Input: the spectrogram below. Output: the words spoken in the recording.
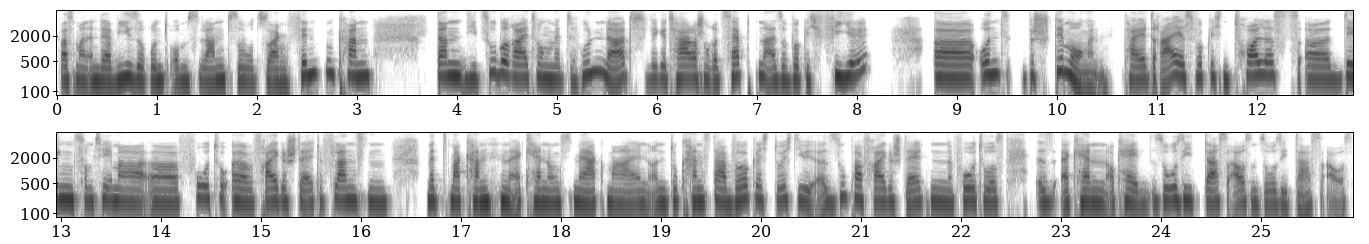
was man in der Wiese rund ums Land sozusagen finden kann. Dann die Zubereitung mit 100 vegetarischen Rezepten, also wirklich viel. Äh, und Bestimmungen. Teil 3 ist wirklich ein tolles äh, Ding zum Thema äh, Foto, äh, freigestellte Pflanzen mit markanten Erkennungsmerkmalen. Und du kannst da wirklich durch die äh, super freigestellten Fotos äh, erkennen, okay, so sieht das aus und so sieht das aus.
